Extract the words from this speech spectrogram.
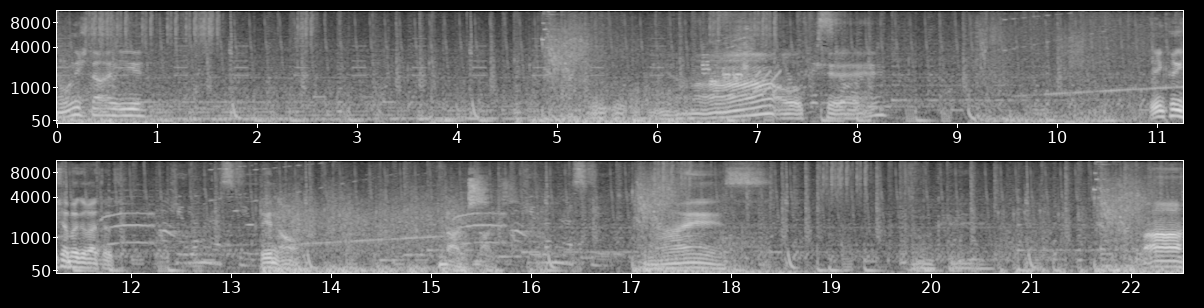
Nur nicht da in die... Ja, okay. Den kriege ich aber gerettet. Den auch. Nice. Nice. Okay. Ah.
